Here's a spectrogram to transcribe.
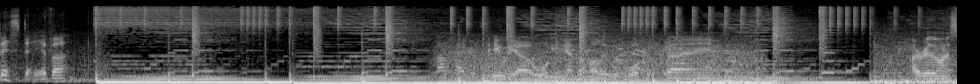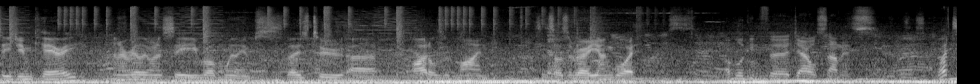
Best day ever. So here we are walking down the Hollywood Walk of Fame. I really want to see Jim Carrey and I really want to see Robin Williams. Those two are idols of mine since I was a very young boy. I'm looking for Daryl Somers. What?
